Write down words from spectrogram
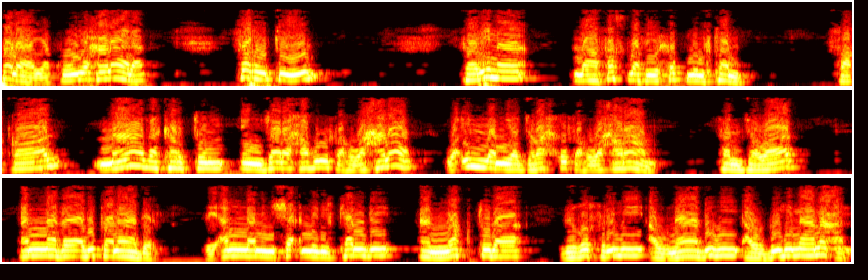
فلا يكون حلالا. فإن قيل فلما لا فصل في حكم الكلب؟ فقال ما ذكرتم إن جرحه فهو حلال وإن لم يجرحه فهو حرام. فالجواب أن ذلك نادر لأن من شأن الكلب أن يقتل بظفره أو نابه أو بهما معا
